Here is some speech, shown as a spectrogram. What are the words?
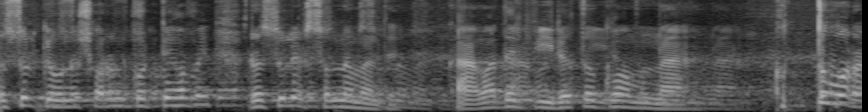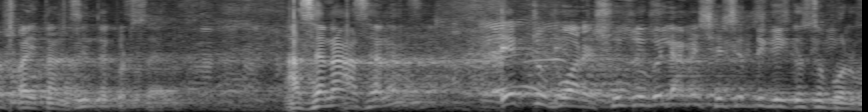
রসুলকে অনুসরণ করতে হবে রসুলের সন্না মানতে। আমাদের পীরও তো কম না। কত বড় শয়তান চিন্তা করছে আছে না আছে না? একটু পরে সুযোগ হলে আমি শেষের দিকে কিছু বলব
